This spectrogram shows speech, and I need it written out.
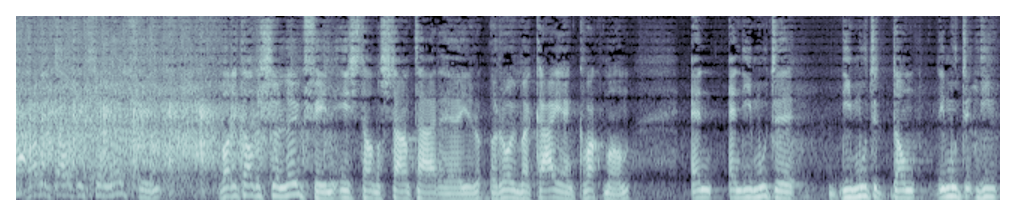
Wat ik altijd zo leuk vind, wat ik altijd zo leuk vind is dan staat daar eh, Roy Makai en Kwakman. En, en die moeten, die moeten dan, die moeten, die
